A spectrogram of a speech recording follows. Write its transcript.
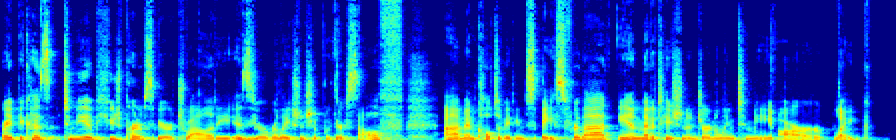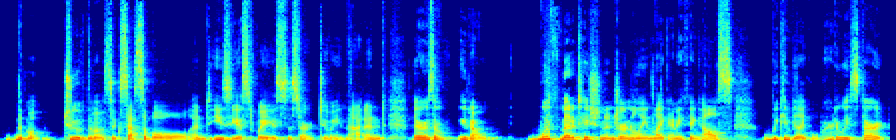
right? Because to me, a huge part of spirituality is your relationship with yourself um, and cultivating space for that. And meditation and journaling to me are like the mo- two of the most accessible and easiest ways to start doing that. And there's a, you know, with meditation and journaling, like anything else, we can be like, well, where do we start?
